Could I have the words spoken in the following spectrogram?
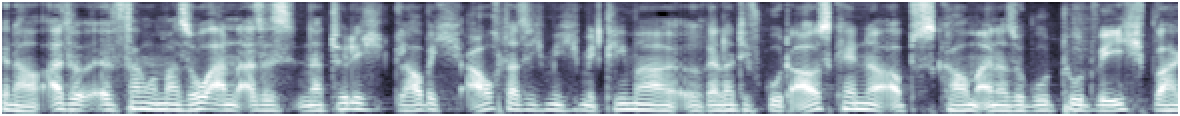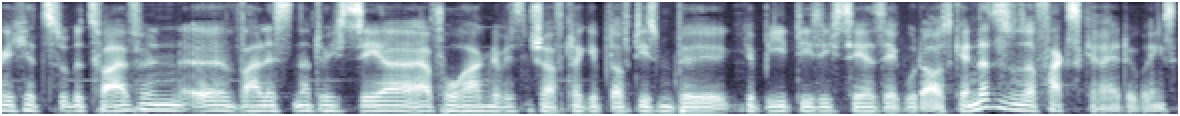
Genau, also äh, fangen wir mal so an. Also es, natürlich glaube ich auch, dass ich mich mit Klima relativ gut auskenne. Ob es kaum einer so gut tut wie ich, wage ich jetzt zu bezweifeln, äh, weil es natürlich sehr hervorragende Wissenschaftler gibt auf diesem Be Gebiet, die sich sehr, sehr gut auskennen. Das ist unser Faxgerät übrigens.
